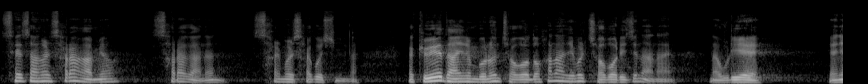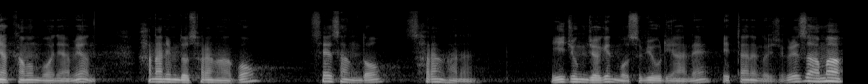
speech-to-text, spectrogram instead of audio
세상을 사랑하며 살아가는 삶을 살고 있습니다. 그러니까 교회 다니는 분은 적어도 하나님을 저버리진 않아요. 우리의 연약함은 뭐냐면 하나님도 사랑하고 세상도 사랑하는 이중적인 모습이 우리 안에 있다는 것이죠. 그래서 아마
